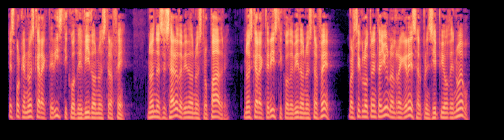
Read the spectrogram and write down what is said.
es porque no es característico debido a nuestra fe. No es necesario debido a nuestro Padre. No es característico debido a nuestra fe. Versículo 31, él regresa al principio de nuevo.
